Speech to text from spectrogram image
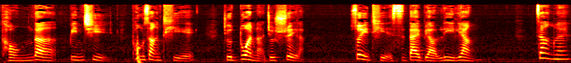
铜的兵器碰上铁就断了，就碎了。所以铁是代表力量，杖呢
